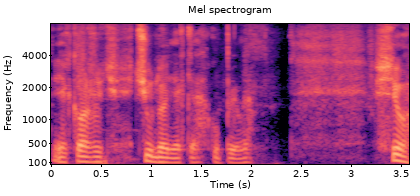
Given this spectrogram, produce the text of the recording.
Як кажуть, чудо яке купили. Все,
